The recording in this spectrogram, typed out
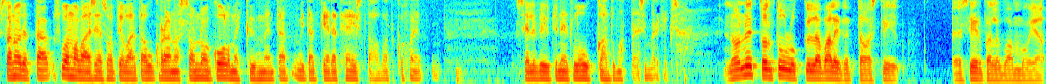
sanoit, että suomalaisia sotilaita Ukrainassa on noin 30. Mitä tiedät heistä? Ovatko he selviytyneet loukkaantumatta esimerkiksi? No nyt on tullut kyllä valitettavasti Sirpalle vammoja.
